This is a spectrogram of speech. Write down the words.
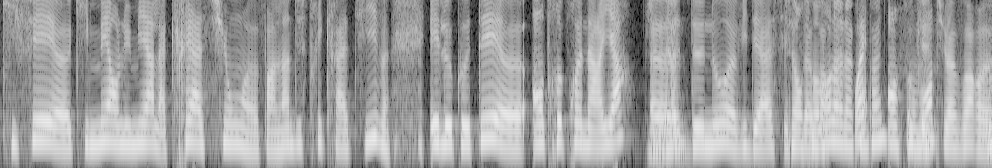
qui fait qui met en lumière la création, enfin l'industrie créative et le côté entrepreneuriat euh, de nos euh, vidéastes. C'est en ce moment, voir- là, la Ouais, campagne En ce moment, tu vas voir. euh,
